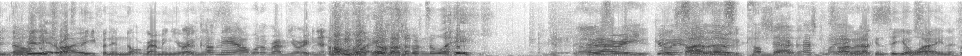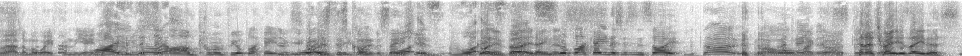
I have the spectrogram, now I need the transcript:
do You no. really trust. Ethan in not ramming your Uranus? come here. I want to ram your anus. Oh my My anus is god. running away. Oh, Harry, come hey. Simon, Oh, you should come Shit, there I then. crashed my Simon, I can see your I'm white so anus. glad I'm away from the anus. Why are you looking at? Oh, I'm coming for your black anus. You- you What an- this you got- conversation? What is? You've What got an inverted this? anus. Your black anus is in sight. No. my Oh my anus. god. this Penetrate his anus.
